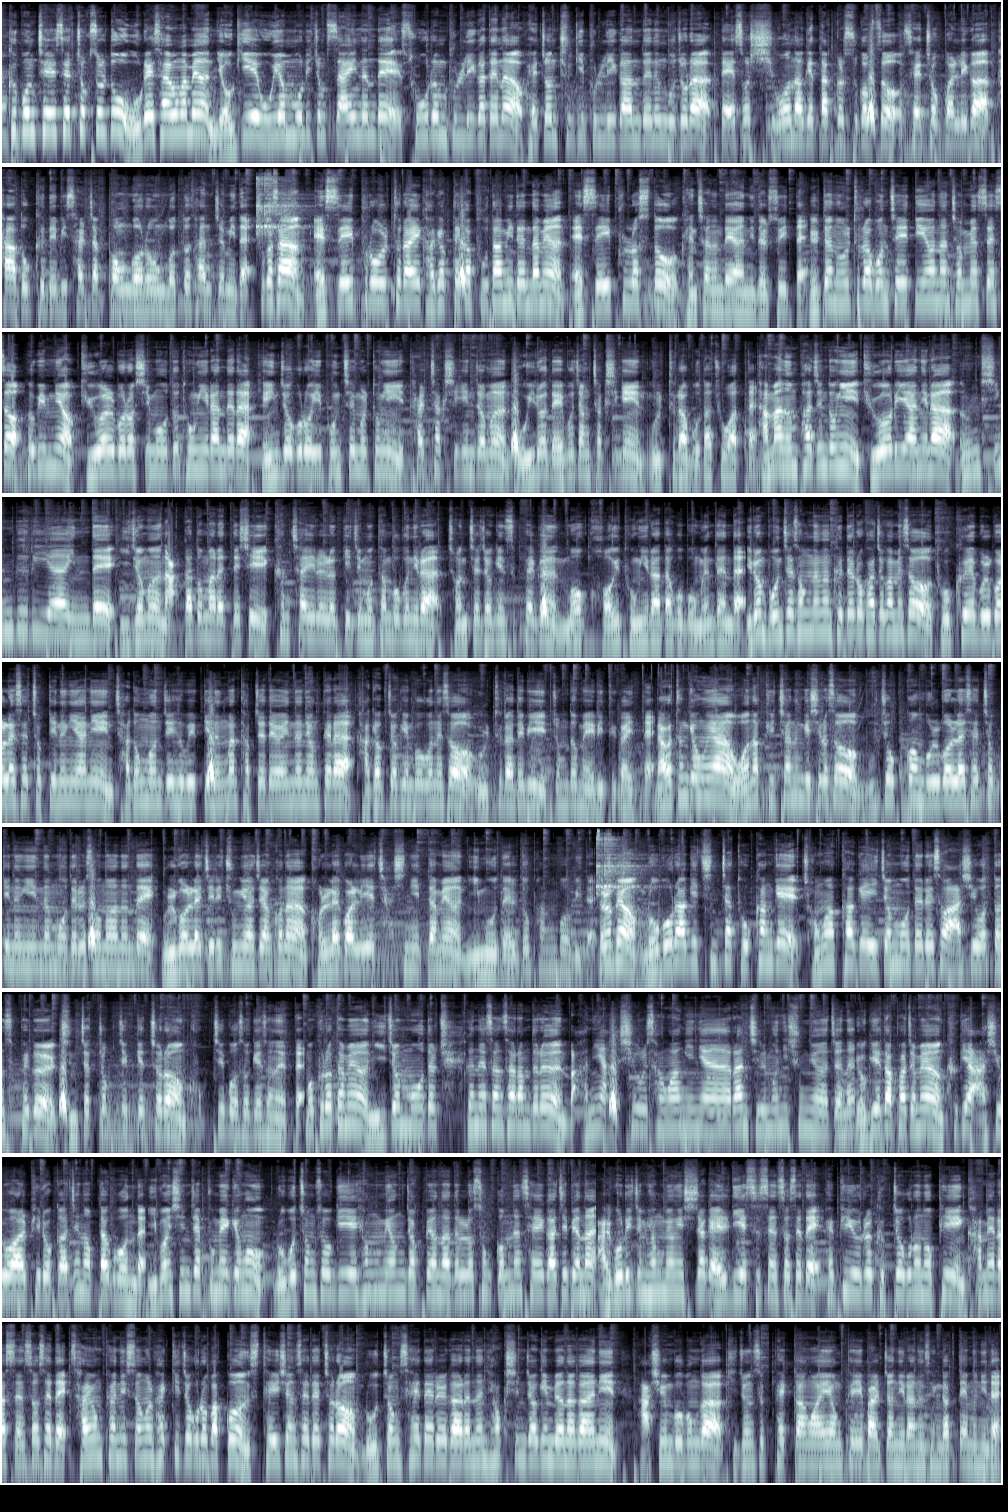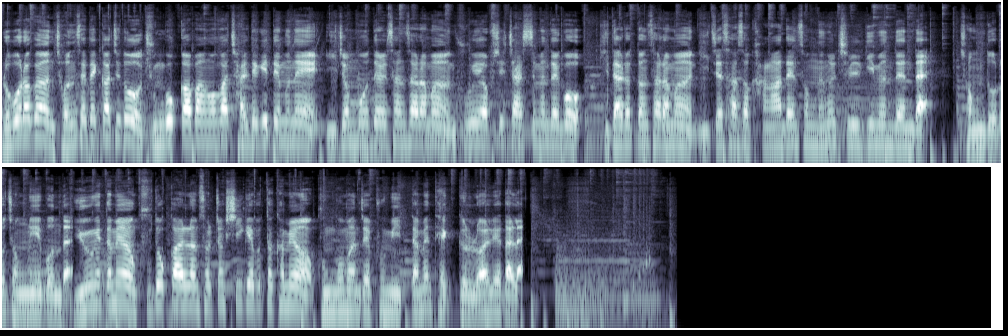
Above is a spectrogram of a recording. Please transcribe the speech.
그 본체의 세척솔도 오래 사용하면 여기에 오염물이 좀 쌓이는데 솔은 분리가 되나 회전축이 분리가 안 되는 구조라 떼서 시원하게 닦을 수가 없어 세척 관리가 타 도크 대비 살짝 번거로운 것도 단점이다. 추가사항 SA 프로 울트라의 가격대가 부담이 된다면 SA 플러스도 괜찮은 대안이 될 수 있다. 일단 울트라 본체의 뛰어난 전면 센서, 흡입력, 듀얼 브러쉬 모두 동일한 데다 개인적으로 이 본체 물통이 탈착식인 점은 오히려 내부 장착식인 울트라보다 좋았다. 다만 음파 진동이 듀얼이 아니라 응 싱글이야인데 이 점은 아까도 말했듯이 큰 차이를 느끼지 못한 부분이라 전체적인 스펙은 뭐 거의 동일하다고 보면 된다. 이런 본체 성능은 그대로 가져가면서 도크의 물걸레 세척 기능이 아닌 자동 먼지 흡입 기능만 탑재되어 있는 형태라 가격적인 부분에서 울트라 대비 좀 더 메리트가 있대. 나 같은 경우야 워낙 귀찮은 게 싫어서 무조건 물걸레 세척 기능이 있는 모델을 선호하는데 물걸레 질이 중요하지 않거나 걸레 관리에 자신이 있다면 이 모델도 방법이다. 별로평 로보락이 진짜 독한 게 정확하게 이전 모델에서 아쉬웠던 스펙을 진짜 쪽집게처럼 콕 집어서 개선했대. 뭐 그렇다면 이전 모델 최근에 산 사람들은 많이 아쉬울 상황이냐란 질문이 중요하잖아. 여기에 답하자면 크게 아쉬워 할 필요까진 없다고 본다. 이번 신제품의 경우 로봇 청소기의 혁명적 변화들로 손꼽는 세 가지 변화 알고리즘 혁명의 시작 LDS 센서 세대 회피율을 극적으로 높인 카메라 센서 세대 사용 편의성을 획기적으로 바꾼 스테이션 세대처럼 로청 세대를 가르는 혁신적인 변화가 아닌 아쉬운 부분과 기존 스펙 강화의 형태의 발전이라는 생각 때문이다 로보락은 전 세대까지도 중고가 방어가 잘 되기 때문에 이전 모델 산 사람은 후회 없이 잘 쓰면 되고 기다렸던 사람은 이제 사서 강화된 성능을 즐기면 된다 정도로 정리해본다. 유용했다면 구독과 알람 설정 시계 부탁하며 궁금한 제품이 있다면 댓글로 알려달래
